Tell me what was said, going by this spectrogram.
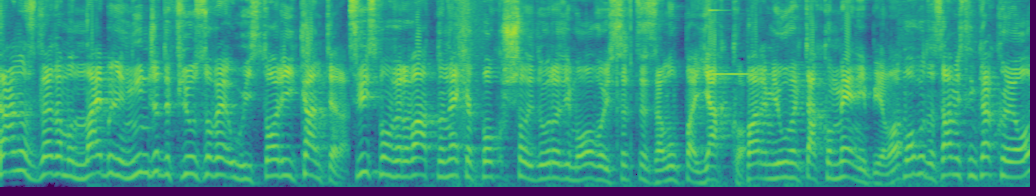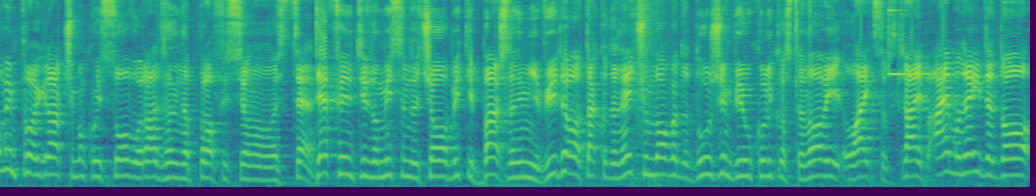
Danas gledamo najbolje ninja defuzove u istoriji kantera. Svi smo verovatno nekad pokušali da uradimo ovo i srce zalupa jako. Barem je uvek tako meni bilo. Mogu da zamislim kako je ovim pro igračima koji su ovo uradili na profesionalnoj sceni. Definitivno mislim da će ovo biti baš zanimljiv video, tako da neću mnogo da dužim. Vi ukoliko ste novi, like, subscribe. Ajmo negde do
